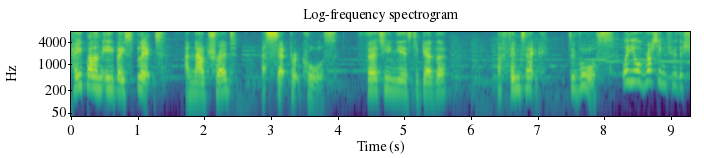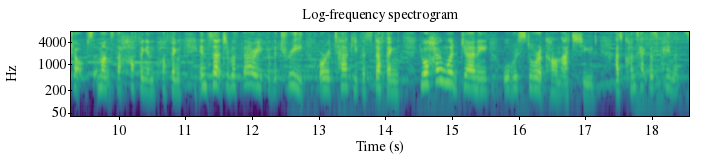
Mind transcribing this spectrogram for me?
PayPal and eBay split and now tread a separate course. 13 years together, a FinTech divorce. When you're rushing through the shops amongst the huffing and puffing in search of a fairy for the tree or a turkey for stuffing, your homeward journey will restore a calm attitude as contactless payments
